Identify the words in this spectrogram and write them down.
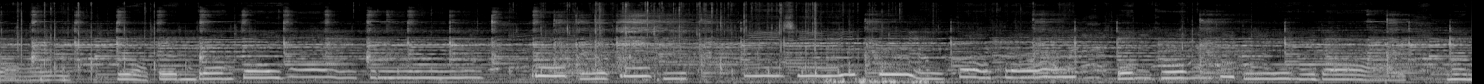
ใฝ่เพื่อเป็นแรงใจให้ครูรู้ถูกรู้ผิดมีชีวิตที่ก็ไกลเป็นคนที่ดีให้ได้นั่น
